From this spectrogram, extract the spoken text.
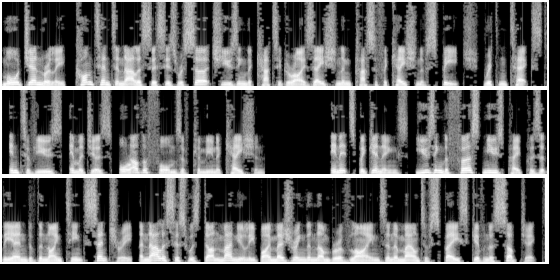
More generally, content analysis is research using the categorization and classification of speech, written text, interviews, images, or other forms of communication. In its beginnings, using the first newspapers at the end of the 19th century, analysis was done manually by measuring the number of lines and amount of space given a subject.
